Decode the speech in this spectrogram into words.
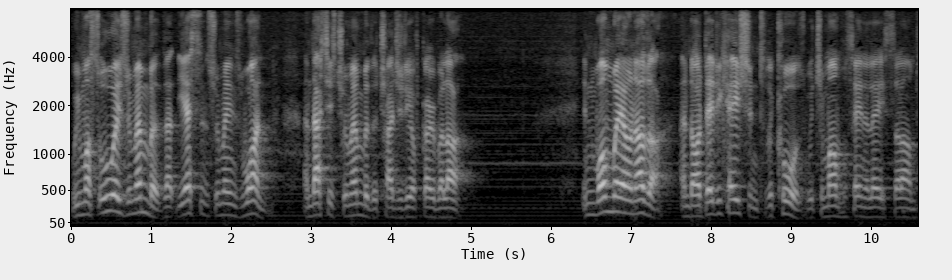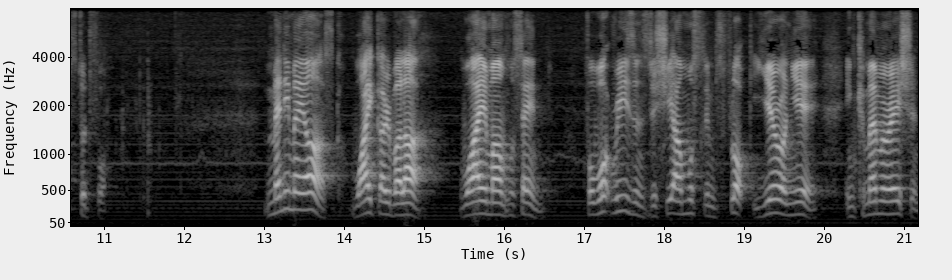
we must always remember that the essence remains one, and that is to remember the tragedy of Karbala. In one way or another, and our dedication to the cause which Imam Hussein salam stood for. Many may ask, why Karbala? Why Imam Hussein? For what reasons do Shia Muslims flock year on year in commemoration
